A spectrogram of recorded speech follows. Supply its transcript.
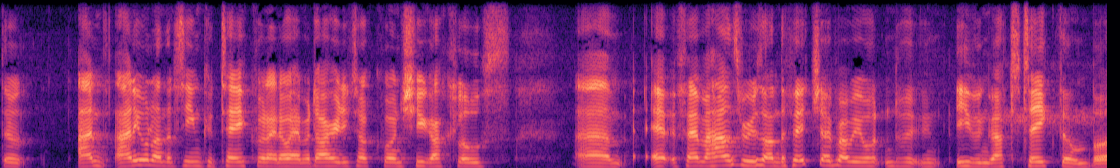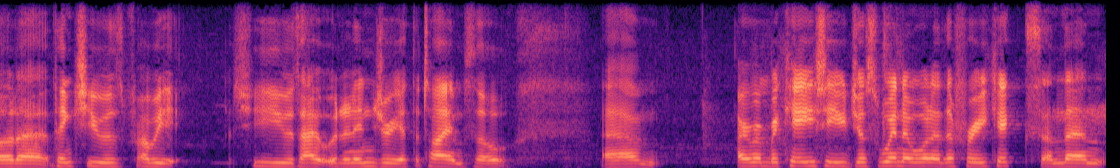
the and anyone on the team could take one. I know Emma Doherty took one; she got close. Um, if Emma Hansberry was on the pitch, I probably wouldn't have even got to take them. But uh, I think she was probably she was out with an injury at the time. So um, I remember Katie just winning one of the free kicks, and then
